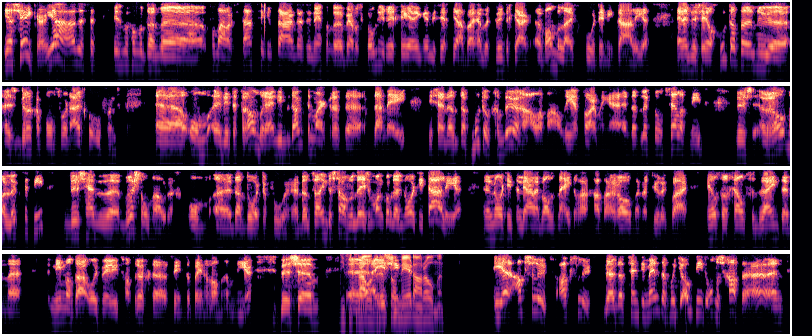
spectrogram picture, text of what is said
Jazeker, ja. Dus, is bijvoorbeeld een uh, voormalige staatssecretaris in een van de Berlusconi-regeringen. Die zegt: Ja, wij hebben twintig jaar wanbeleid gevoerd in Italië. En het is heel goed dat er nu uh, druk op ons wordt uitgeoefend uh, om dit te veranderen. En die bedankte Mark Rutte daarmee. Die zei: dat, dat moet ook gebeuren, allemaal, die hervormingen. En dat lukt ons zelf niet. Dus Rome lukt het niet. Dus hebben we Brussel nodig om uh, dat door te voeren. Dat is wel interessant, want deze man komt uit Noord-Italië. En de Noord-Italianen hebben altijd een hekel gehad aan Rome natuurlijk, waar heel veel geld verdwijnt en uh, niemand daar ooit meer iets van terug uh, vindt op een of andere manier. Dus, um, Die vertrouwen Brussel ziet... meer dan Rome. Ja, absoluut. absoluut. Ja, dat sentiment dat moet je ook niet onderschatten. Hè? En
